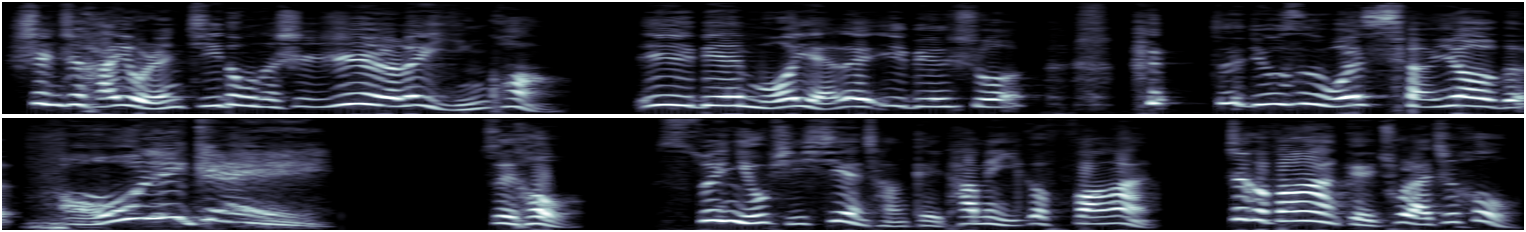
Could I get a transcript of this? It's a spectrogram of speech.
甚至还有人激动的是热泪盈眶，一边抹眼泪一边说。这就是我想要的。奥利给！最后，孙牛皮现场给他们一个方案。这个方案给出来之后，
